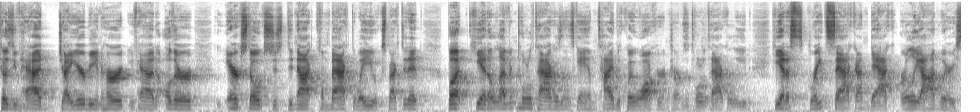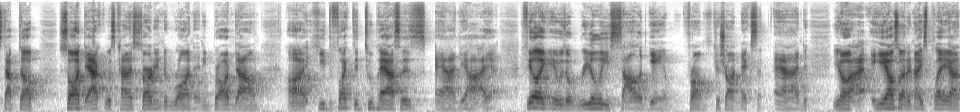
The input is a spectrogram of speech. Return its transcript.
because you've had Jaire being hurt, you've had other Eric Stokes just did not come back the way you expected it. But he had 11 total tackles in this game, tied with Quay Walker in terms of total tackle lead. He had a great sack on Dak early on where he stepped up, saw Dak was kind of starting to run, and he brought him down. Uh, he deflected two passes, and yeah, I feel like it was a really solid game from Keisean Nixon. And, you know, I, he also had a nice play on,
